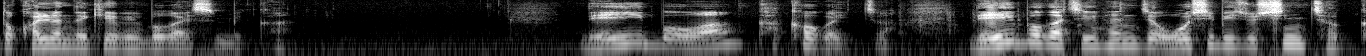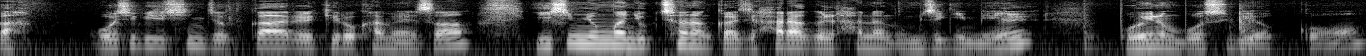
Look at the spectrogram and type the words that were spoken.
또 관련된 기업이 뭐가 있습니까 네이버와 카카오가 있죠. 네이버가 지금 현재 52주 신저가 52주 신저가를 기록하면서 26만 6천원까지 하락을 하는 움직임을 보이는 모습이었고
